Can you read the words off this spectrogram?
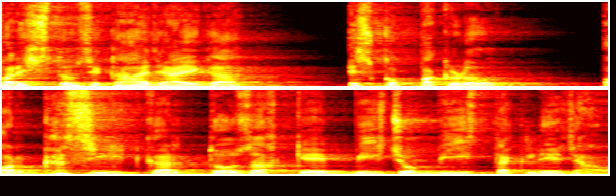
فرشتوں سے کہا جائے گا، اس کو پکڑو اور گھسیٹ کر دوزخ کے بیچوں بیچ تک لے جاؤ۔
